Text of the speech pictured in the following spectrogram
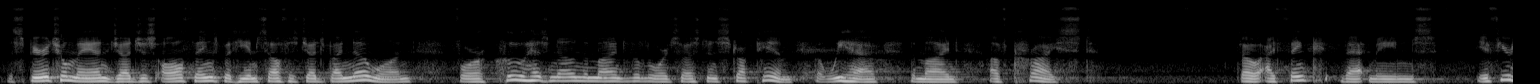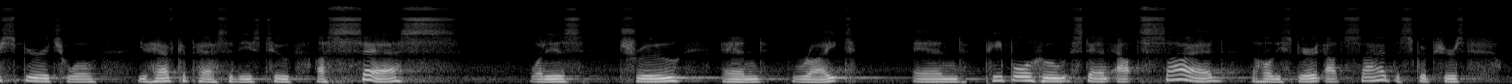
The spiritual man judges all things, but he himself is judged by no one. For who has known the mind of the Lord so as to instruct him? But we have the mind of Christ. So I think that means if you're spiritual, you have capacities to assess what is true and right and people who stand outside the Holy Spirit, outside the Scriptures,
